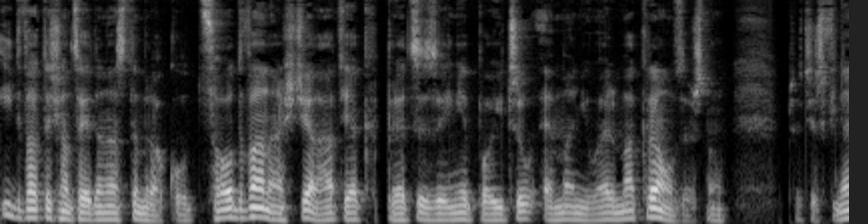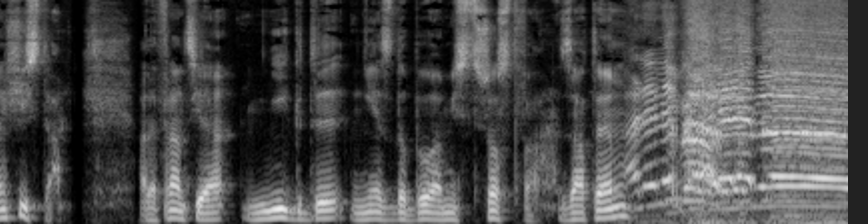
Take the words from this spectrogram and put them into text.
i 2011 roku. Co 12 lat, jak precyzyjnie policzył Emmanuel Macron, zresztą przecież finansista. Ale Francja nigdy nie zdobyła mistrzostwa. Zatem bleus Allez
